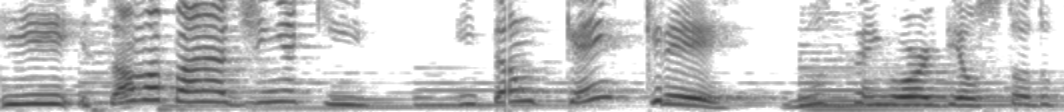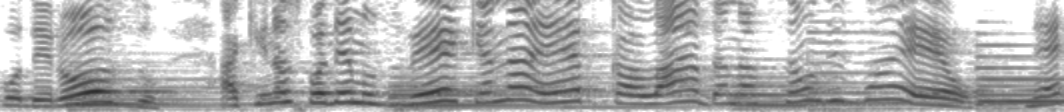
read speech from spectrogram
E só uma paradinha aqui. Então, quem crê no Senhor Deus Todo-Poderoso, aqui nós podemos ver que é na época lá da nação de Israel né?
